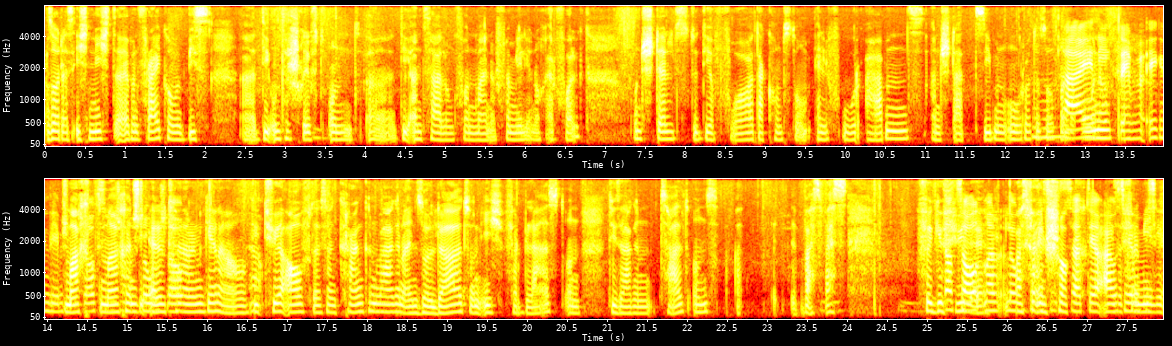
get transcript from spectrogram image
so dass ich nicht äh, eben freikomme, bis äh, die Unterschrift und äh, die Anzahlung von meiner Familie noch erfolgt. Und stellst du dir vor, da kommst du um 11 Uhr abends anstatt 7 Uhr oder so mhm. von der Uni. Dem macht, machen die Eltern genau ja. die Tür auf, da ist ein Krankenwagen, ein Soldat und ich verblasst und die sagen, zahlt uns äh, was, was, für Gefühle. Man, was für ein Schock das ja auch sehr Familie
